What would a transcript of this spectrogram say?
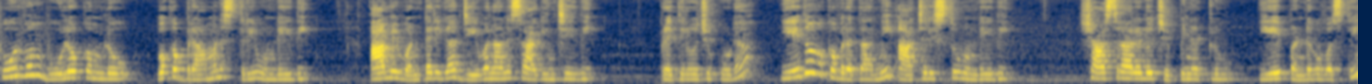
పూర్వం భూలోకంలో ఒక బ్రాహ్మణ స్త్రీ ఉండేది. ఆమె ఒంటరిగా జీవనాన్ని సాగించేది. ప్రతిరోజు కూడా ఏదో ఒక వ్రతాన్ని ఆచరిస్తూ ఉండేది. శాస్త్రాలలో చెప్పినట్లు ఏ పండుగ వస్తే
